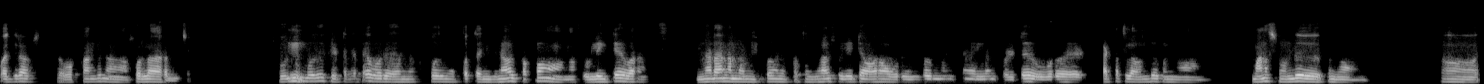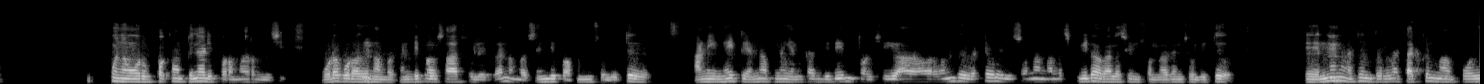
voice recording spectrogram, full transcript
வஜ்ராட்சத்துல உட்காந்து நான் சொல்ல ஆரம்பிச்சேன். சொல்லும்போது கிட்டத்தட்ட ஒரு முப்பது முப்பத்தஞ்சு நாள் பக்கம் நான் சொல்லிக்கிட்டே வரேன். என்னடா நம்ம முப்பது முப்பத்தஞ்சு நாள் சொல்லிட்டே வரோம் ஒரு இம்ப்ரூவ்மெண்ட்டும் இல்லைன்னு சொல்லிட்டு ஒரு கட்டத்துல வந்து கொஞ்சம் மனசு வந்து கொஞ்சம் கொஞ்சம் ஒரு பக்கம் பின்னாடி போற மாதிரி இருந்துச்சு. விடக்கூடாது நம்ம கண்டிப்பா சார் சொல்லியிருக்காரு நம்ம செஞ்சு பார்க்கணும்னு சொல்லிட்டு அன்னைக்கு நைட் என்ன பண்ணா எனக்கு திடீர்னு தோணுச்சு. அவர் வந்து வெட்ட வெளியில் சொன்னா நல்ல ஸ்பீடா வேலை செய்யணும்னு சொன்னாருன்னு சொல்லிட்டு என்ன நினைச்சுன்னு தெரியல டக்குன்னு நான் போய்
